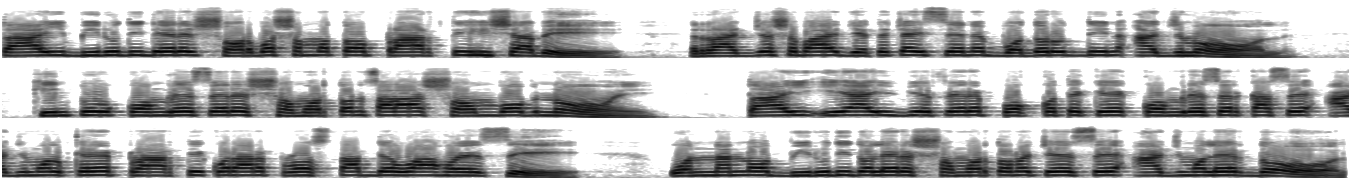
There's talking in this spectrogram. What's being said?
তাই বিরোধীদের সর্বসম্মত প্রার্থী হিসাবে রাজ্যসভায় যেতে চাইছেন বদরুদ্দিন আজমল। কিন্তু কংগ্রেসের সমর্থন ছাড়া সম্ভব নয়। তাই এআইইউডিএফ এর পক্ষ থেকে কংগ্রেসের কাছে আজমলকে প্রার্থী করার প্রস্তাব দেওয়া হয়েছে। অন্যান্য বিরোধী দলের সমর্থন চেয়েছে আজমলের দল।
